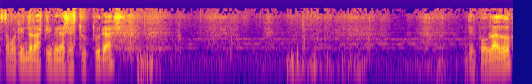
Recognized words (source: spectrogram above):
Estamos viendo las primeras estructuras del poblado.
